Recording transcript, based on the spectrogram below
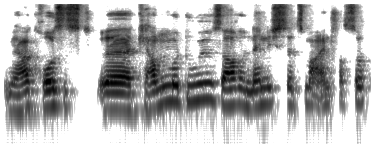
ja, großes äh, Kernmodul, nenne ich es jetzt mal einfach so.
